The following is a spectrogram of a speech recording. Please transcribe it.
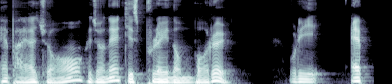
해봐야죠. 그 전에 display number를 우리 앱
